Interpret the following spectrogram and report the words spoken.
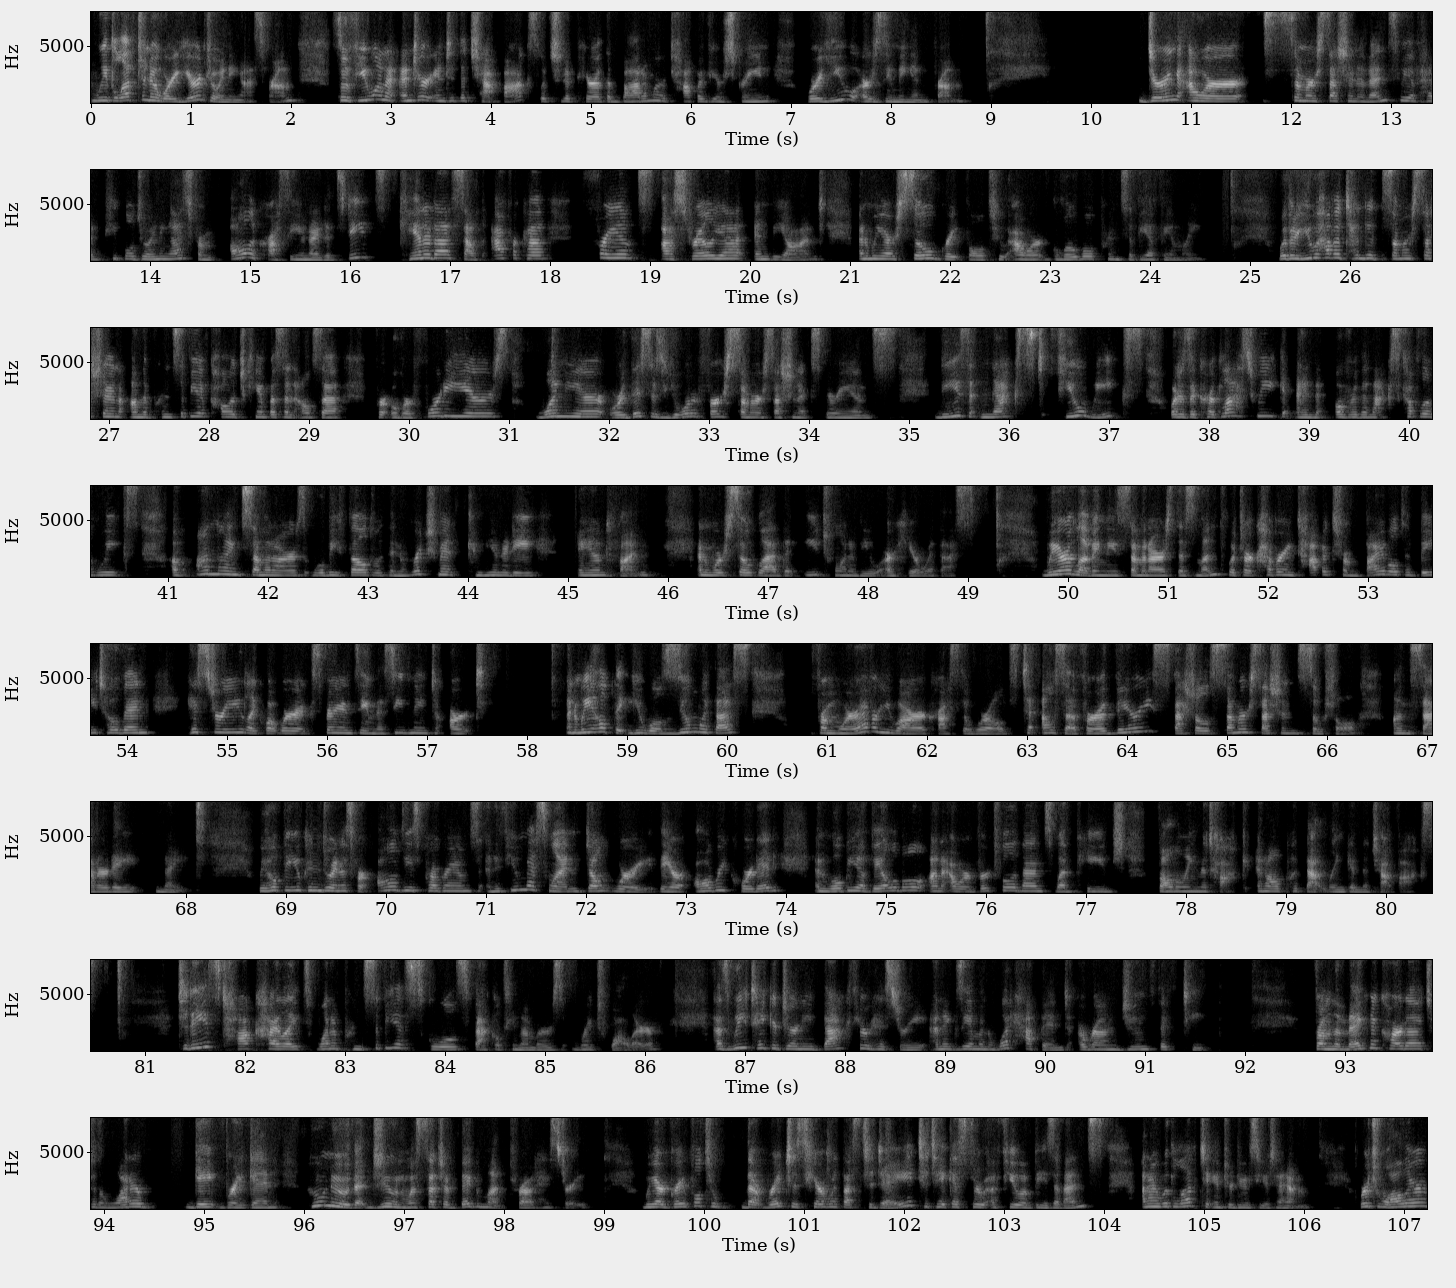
We'd love to know where you're joining us from. So if you want to enter into the chat box, which should appear at the bottom or top of your screen, where you are zooming in from. During our summer session events, we have had people joining us from all across the United States, Canada, South Africa, France, Australia, and beyond. And we are so grateful to our global Principia family. Whether you have attended summer session on the Principia College campus in Elsah for over 40 years, one year, or this is your first summer session experience, these next few weeks, what has occurred last week and over the next couple of weeks of online seminars will be filled with enrichment, community, and fun. And we're so glad that each one of you are here with us. We are loving these seminars this month, which are covering topics from Bible to Beethoven, history, like what we're experiencing this evening, to art. And we hope that you will Zoom with us from wherever you are across the world to Elsah for a very special summer session social on Saturday night. We hope that you can join us for all of these programs. And if you miss one, don't worry, they are all recorded and will be available on our virtual events webpage following the talk. And I'll put that link in the chat box. Today's talk highlights one of Principia School's faculty members, Rich Waller as we take a journey back through history and examine what happened around June 15th. From the Magna Carta to the Watergate break in, who knew that June was such a big month throughout history? We are grateful to, that Rich is here with us today to take us through a few of these events, and I would love to introduce you to him. Rich Waller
